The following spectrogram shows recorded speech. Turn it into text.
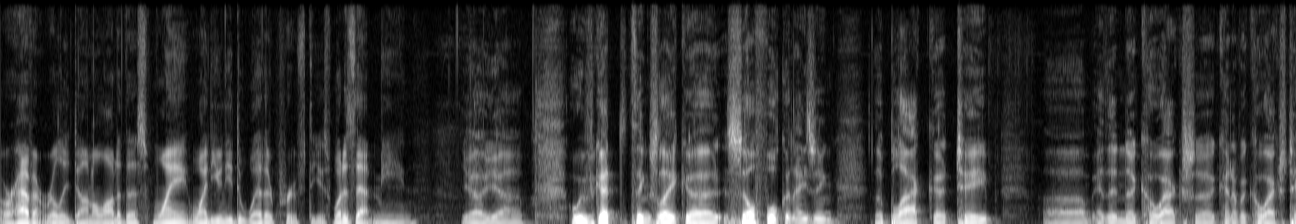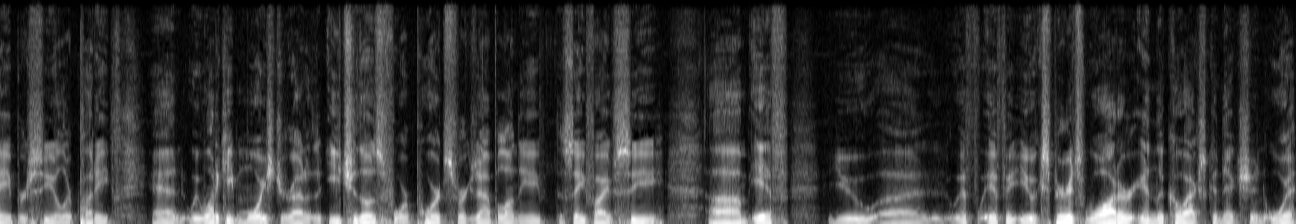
or haven't really done a lot of this, why why do you need to weatherproof these? What does that mean? Yeah, yeah. Well, we've got things like uh, self-vulcanizing, the black uh, tape, um, and then the coax, uh, kind of a coax tape or seal or putty. And we want to keep moisture out of the, each of those four ports, for example, on the, this A5C. Um, if you uh, if if you experience water in the coax connection or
